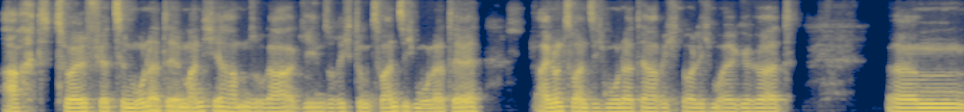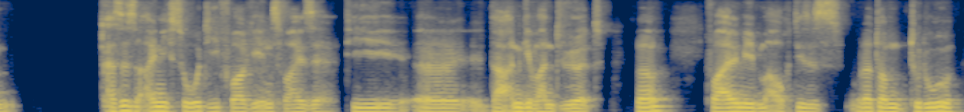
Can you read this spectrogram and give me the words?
Acht, zwölf, 14 Monate. Manche haben sogar, gehen so Richtung 20 Monate. 21 Monate habe ich neulich mal gehört. Ähm, das ist eigentlich so die Vorgehensweise, die äh, da angewandt wird. Ne? Vor allem eben auch dieses, oder Tom, To-Do,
